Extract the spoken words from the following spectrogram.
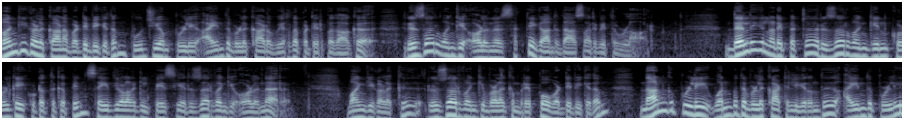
வங்கிகளுக்கான வட்டி விகிதம் பூஜ்ஜியம் புள்ளி ஐந்து விழுக்காடு உயர்த்தப்பட்டிருப்பதாக ரிசர்வ் வங்கி ஆளுநர் சக்தி காந்ததாஸ் அறிவித்துள்ளார். டெல்லியில் நடைபெற்ற ரிசர்வ் வங்கியின் கொள்கை கூட்டத்துக்கு பின் செய்தியாளர்கள் பேசிய ரிசர்வ் வங்கி ஆளுநர் வங்கிகளுக்கு ரிசர்வ் வங்கி வழங்கும் ரெப்போ வட்டி விகிதம் நான்கு புள்ளி ஒன்பது விழுக்காட்டில் இருந்து ஐந்து புள்ளி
